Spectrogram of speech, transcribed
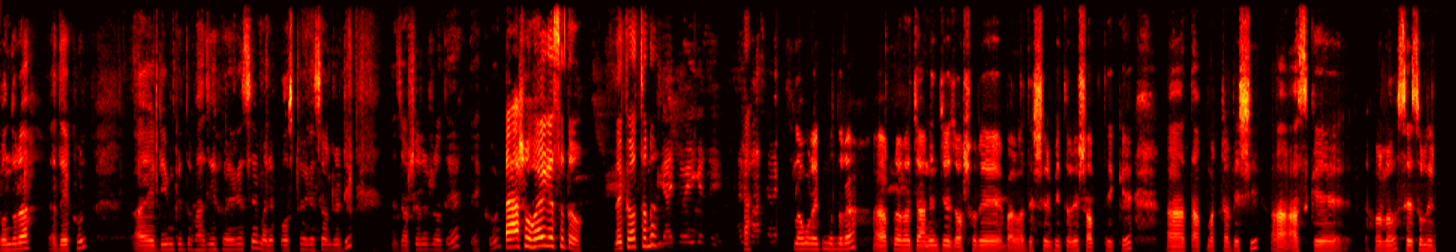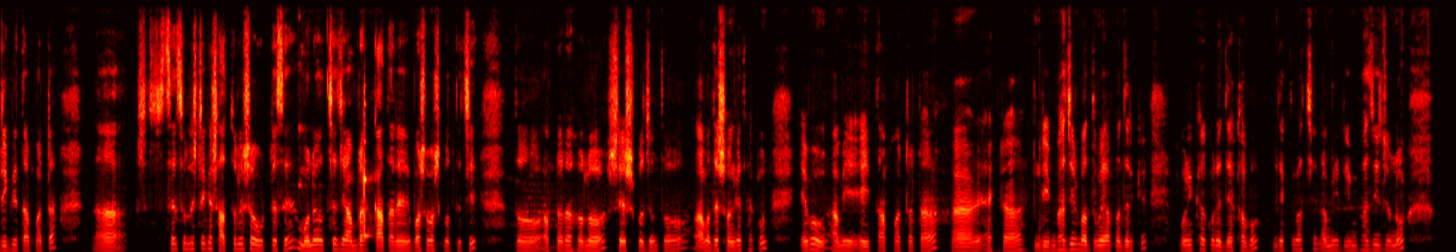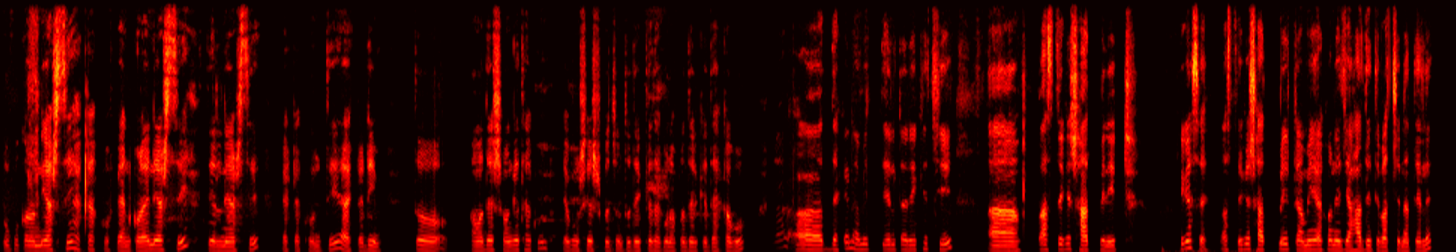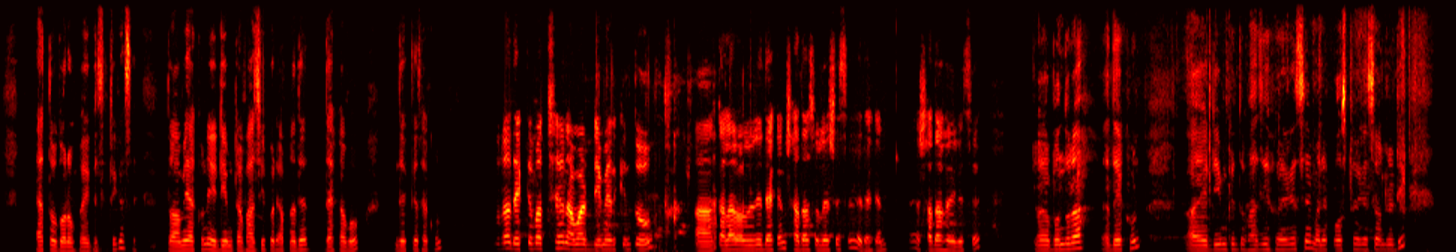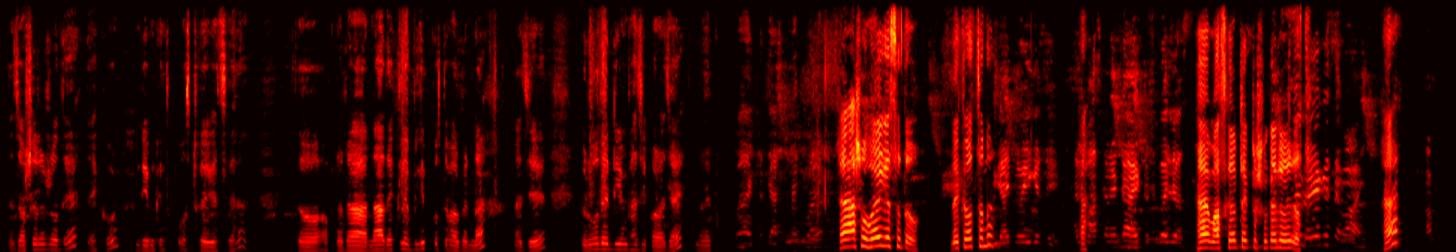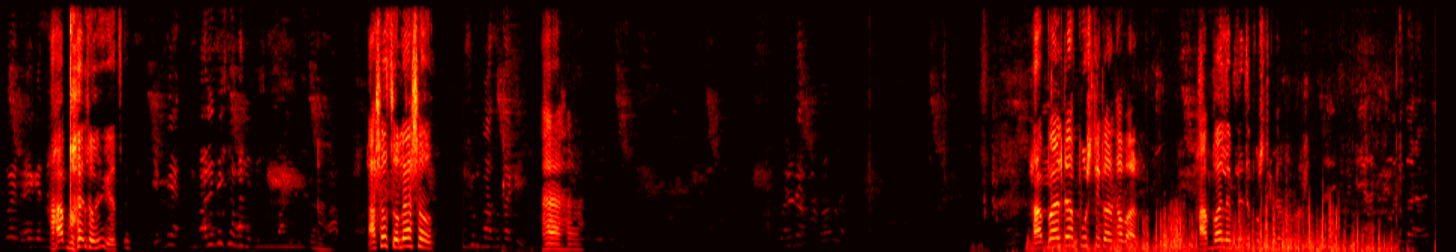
বন্ধুরা দেখুন এই ডিম কিন্তু ভাজি হয়ে গেছে মানে পোস্ট হয়ে গেছে অলরেডি যশোরের রোদে দেখুন। হ্যাঁ, আসো হয়ে গেছে তো দেখতে পাচ্ছ না? আসসালামু আলাইকুম বন্ধুরা আপনারা জানেন যে যশোরে বাংলাদেশের ভিতরে সব থেকে তাপমাত্রা বেশি আজকে হলো ছেচল্লিশ ডিগ্রি তাপমাত্রা। ছেচল্লিশ থেকে সাতচল্লিশও উঠতেছে। মনে হচ্ছে যে আমরা কাতারে বসবাস করতেছি। তো আপনারা হলো শেষ পর্যন্ত আমাদের সঙ্গে থাকুন এবং আমি এই তাপমাত্রাটা একটা ডিম ভাজির মাধ্যমে আপনাদেরকে পরীক্ষা করে দেখাবো। দেখতে পাচ্ছেন, আমি ডিম ভাজির জন্য উপকরণ নিয়ে আসছি, একটা প্যান কড়াই নিয়ে আসছি, তেল নিয়ে আসছি, একটা খুন্তি আর একটা ডিম। তো আমাদের সঙ্গে থাকুন এবং শেষ পর্যন্ত দেখতে থাকুন আপনাদেরকে দেখাবো। দেখেন আমি তেলটা রেখেছি পাঁচ থেকে সাত মিনিট ঠিক আছে? পাঁচ থেকে সাত মিনিট আমি এখন এই যে হাত দিতে পারছি না তেলে এত গরম হয়ে গেছে ঠিক আছে? তো আমি এখন এই ডিমটা ভাজি করে আপনাদের দেখাবো দেখতে থাকুন। বন্ধুরা দেখতে পাচ্ছেন আমার ডিমের কিন্তু কালার অলরেডি দেখেন সাদা চলে এসেছে দেখেন হ্যাঁ, সাদা হয়ে গেছে। বন্ধুরা দেখুন এই ডিম কিন্তু ভাজি হয়ে গেছে মানে পোস্ট হয়ে গেছে অলরেডি যশোরের রোদে, দেখুন, ডিম কিন্তু পোস্ট হয়ে গেছে হ্যাঁ? তো আপনারা না দেখলে বিলিভ করতে পারবেন না যে রোদে ডিম ভাজি করা যায়। মানে হ্যাঁ আসো, হয়ে গেছে তো। দেখতে পাচ্ছ না? হ্যাঁ। মাঝখানটা একটু শুকাইলে হয়ে যাচ্ছে। হ্যাঁ? হাফ বয়েল হয়ে গেছে। আসো, চলে আসো। হ্যাঁ হ্যাঁ। হাফ বয়েলটা পুষ্টিকর খাবার। হাফ বয়েল এমনিতে পুষ্টিকর।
